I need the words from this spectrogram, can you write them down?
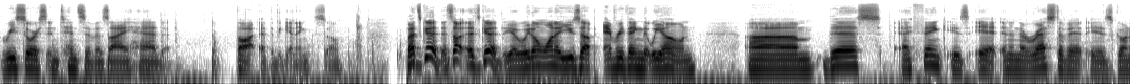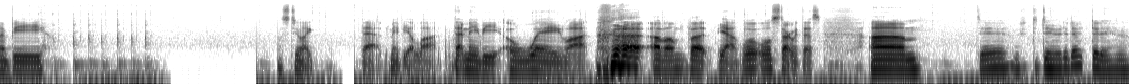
resource intensive as I had thought at the beginning, so. But that's good. That's that's good. Yeah, we don't want to use up everything that we own. Um, this I think is it, and then the rest of it is going to be. Let's do like that. Maybe a lot. That may be a way lot of them, but yeah, we'll we'll start with this. Um, do, do, do,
